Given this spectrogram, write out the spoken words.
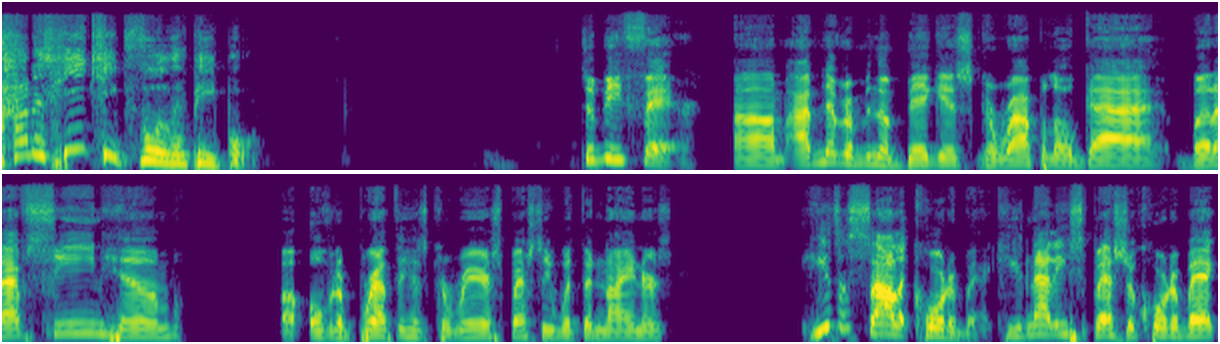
how does he keep fooling people? To be fair, um, I've never been the biggest Garoppolo guy, but I've seen him uh, over the breadth of his career, especially with the Niners. He's a solid quarterback. He's not a special quarterback.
